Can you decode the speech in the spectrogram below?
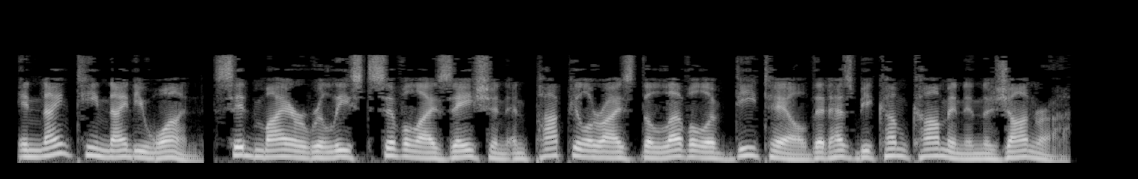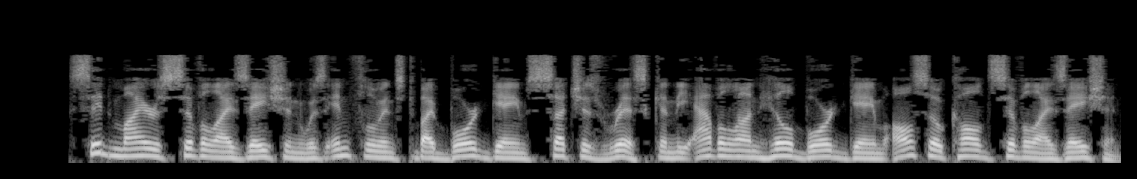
In 1991, Sid Meier released Civilization and popularized the level of detail that has become common in the genre. Sid Meier's Civilization was influenced by board games such as Risk and the Avalon Hill board game also called Civilization.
